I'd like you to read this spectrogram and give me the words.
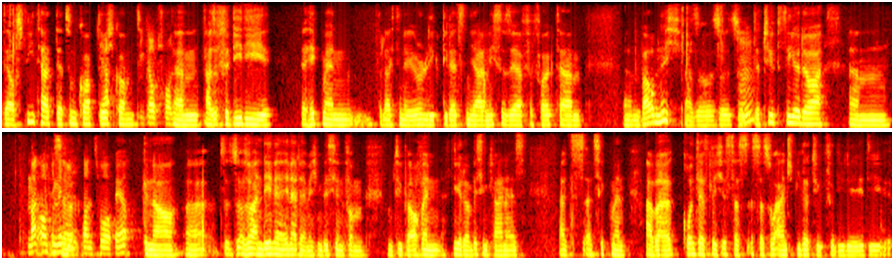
der auch Speed hat, der zum Korb ja, durchkommt. Ich glaube schon. Ähm, also für die, die der Hickman vielleicht in der Euroleague die letzten Jahre nicht so sehr verfolgt haben. Ähm, warum nicht? Also so, so mhm. der Typ Theodore. Ähm, Mag auch den Mitteldistanzwurf, ja. Genau, äh, so, so an den erinnert er mich ein bisschen vom, vom Typ, auch wenn Theodore ein bisschen kleiner ist als, als Hickman. Aber grundsätzlich ist das, ist das so ein Spielertyp, für die, die, die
